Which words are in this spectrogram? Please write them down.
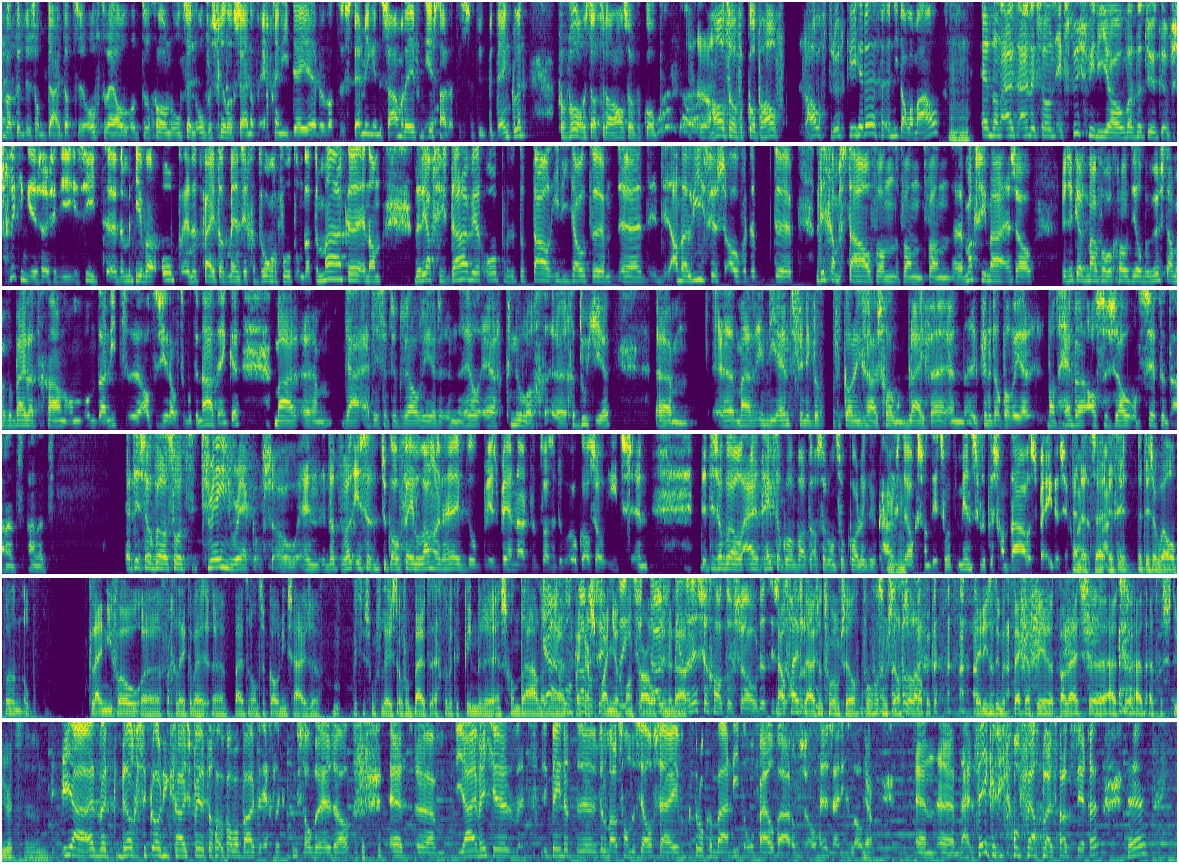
Wat er dus op duidt dat ze oftewel gewoon ontzettend onverschillig zijn of echt geen idee hebben wat de stemming in de samenleving is. Nou, dat is natuurlijk bedenkelijk. Vervolgens dat ze dan hals over kop, uh, hals over kop half half terugkeren, niet allemaal. Mm -hmm. En dan uiteindelijk zo'n excuusvideo, wat natuurlijk een verschrikking is als je die ziet. Eh, de manier waarop en het feit dat men zich gedwongen voelt om dat te maken. En dan de reacties daar weer op. De totaal idiote uh, analyses over de, de lichaamstaal van, van, van uh, Maxima en zo. Dus ik heb het maar voor een groot deel bewust aan me voorbij laten gaan om, om daar niet uh, al te zeer over te moeten nadenken. Maar um, ja, het is natuurlijk wel weer een heel erg knullig uh, gedoetje. Um, Uh, maar in die end vind ik dat het Koningshuis gewoon moet blijven. En ik vind het ook wel weer wat hebben als ze zo ontzettend aan het, aan het het is ook wel een soort trainwreck of zo. En dat is het natuurlijk al veel langer. Hè? Ik bedoel, Prins Bernhard, dat was natuurlijk ook al zoiets. En dit is ook wel, het heeft ook wel wat als er rond zo'n koninklijk huis mm telkens van dit soort menselijke schandalen spelen. Zeg maar. En het, het, het, het, is ook wel op een, op, klein niveau uh, vergeleken bij uh, buitenlandse koningshuizen. Wat je soms leest over buitenechtelijke kinderen en schandalen. Ja, nou, kijk naar Spanje, gewoon Carlos inderdaad. gehad of zo. Dat is nou, 5000 voor hemzelf, volgens hemzelf geloof ik. Nee, die is natuurlijk met pek en veer het paleis uh, uit, uit, uitgestuurd. Ja, en met het Belgische koningshuis spelen toch ook allemaal buitenechtelijke toestanden en zo. En um, ja, weet je, ik meen dat Willem-Alexander zelf zei, betrokken maar niet onfeilbaar of zo, hè, zei hij geloof ik. Ja. En uh, zeker niet onfeilbaar zou ik zeggen. Hè?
